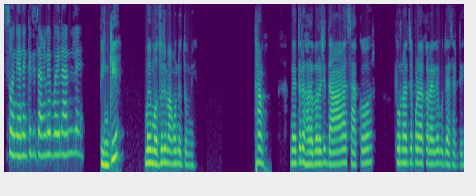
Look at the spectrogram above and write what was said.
सोन्याने किती चांगले बैल आणले. पिंकी मी मजुरी मागून येतो मी. थांब. नाहीतर हरभऱ्याची डाळ साखर पुरणाच्या पोळ्या करायला उद्यासाठी.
